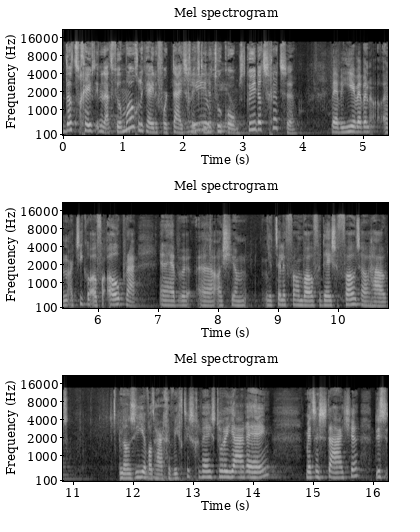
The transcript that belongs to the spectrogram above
dat geeft inderdaad veel mogelijkheden voor tijdschriften in de toekomst. Kun je dat schetsen? We hebben hier we hebben een, een artikel over Oprah. En dan hebben we, uh, als je je telefoon boven deze foto houdt... dan zie je wat haar gewicht is geweest door de jaren heen. Met een staartje. Dus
